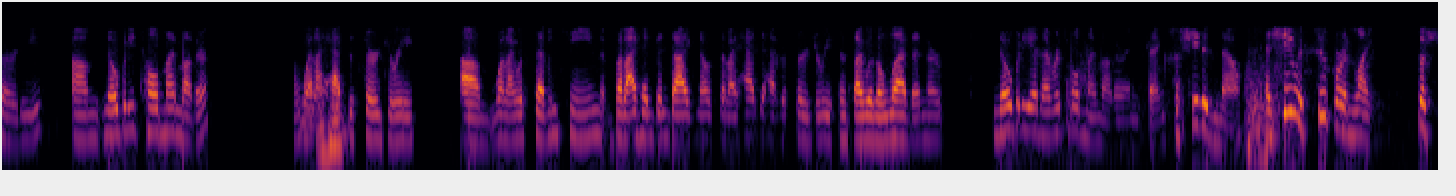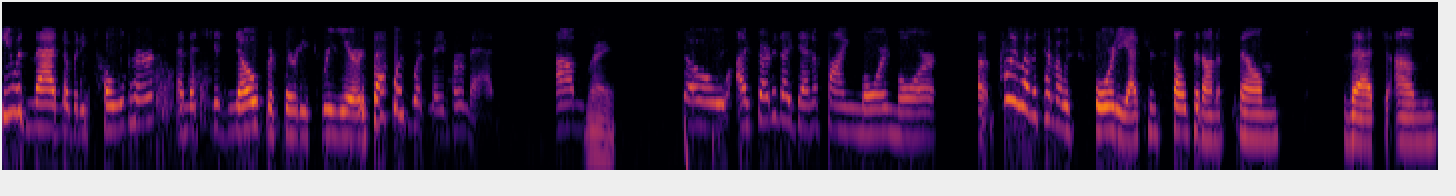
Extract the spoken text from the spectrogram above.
30s. Um, nobody told my mother when mm-hmm. I had mm-hmm. the surgery um, when I was 17, but I had been diagnosed that I had to have the surgery since I was 11 or nobody had ever told my mother anything. So she didn't know. And she was super enlightened. So she was mad nobody told her and that she didn't know for 33 years. That was what made her mad. Um, right. So I started identifying more and more. Uh, probably by the time I was 40, I consulted on a film that, um,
